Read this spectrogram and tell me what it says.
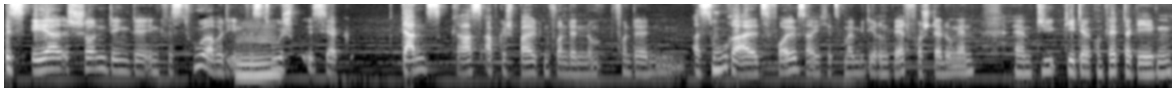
ist eher schon Ding der Inquestur, aber die. Inquestur mhm. ist ja ganz krass abgespalten von den, von den Asura als Volk, sage ich jetzt mal, mit ihren Wertvorstellungen. Ähm, die geht ja komplett dagegen.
